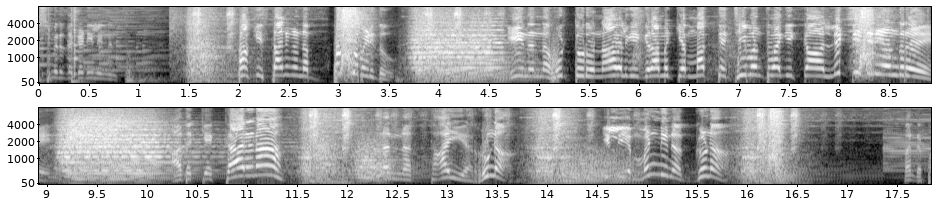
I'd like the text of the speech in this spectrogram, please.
ಕಾಶ್ಮೀರದ ಗಡಿಯಲ್ಲಿ ನಿಂತು ಪಾಕಿಸ್ತಾನಿಗಳನ್ನ ಬಗ್ಗು ಬಿಡಿದು ಈ ನನ್ನ ಹುಟ್ಟೂರು ನಾವಲ್ಗಿ ಗ್ರಾಮಕ್ಕೆ ಮತ್ತೆ ಜೀವಂತವಾಗಿ ಕಾಲಿಟ್ಟಿದ್ದೀನಿ ಅಂದ್ರೆ ಅದಕ್ಕೆ ಕಾರಣ ನನ್ನ ತಾಯಿಯ ಋಣ ಇಲ್ಲಿಯ ಮಣ್ಣಿನ ಗುಣ. ಬಂದಪ್ಪ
